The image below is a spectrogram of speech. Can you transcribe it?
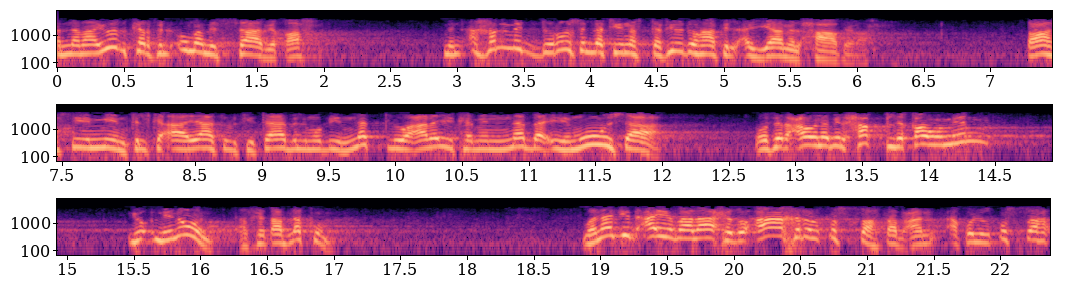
أن ما يذكر في الأمم السابقة من أهم الدروس التي نستفيدها في الأيام الحاضرة. طاسيم ميم تلك آيات الكتاب المبين نتلو عليك من نبأ موسى وفرعون بالحق لقوم يؤمنون. الخطاب لكم. ونجد أيضا لاحظوا آخر القصة طبعا. أقول القصة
